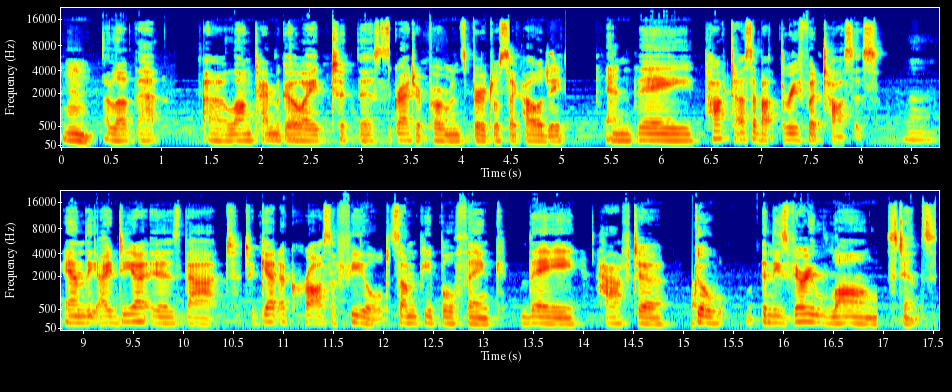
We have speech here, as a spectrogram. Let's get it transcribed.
Mm, I love that. a long time ago, I took this graduate program in spiritual psychology, and they talked to us about three foot tosses. And the idea is that to get across a field, some people think they have to go in these very long stints.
